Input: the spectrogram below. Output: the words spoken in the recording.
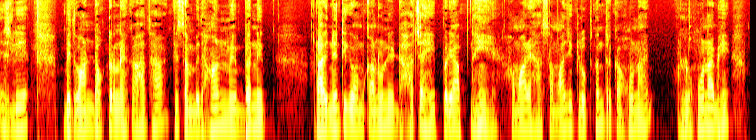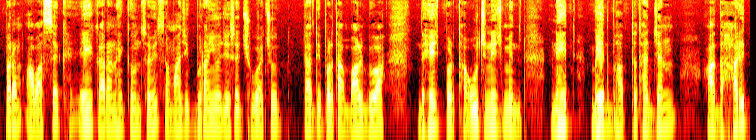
इसलिए विद्वान डॉक्टर ने कहा था कि संविधान में वर्णित राजनीतिक एवं कानूनी ढांचा ही पर्याप्त नहीं है। हमारे यहाँ सामाजिक लोकतंत्र का होना होना भी परम आवश्यक है। यही कारण है कि उन सभी सामाजिक बुराइयों जैसे छुआछूत, जाति प्रथा, बाल विवाह, दहेज प्रथा, ऊंच नीच में निहित भेदभाव तथा जन्म आधारित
